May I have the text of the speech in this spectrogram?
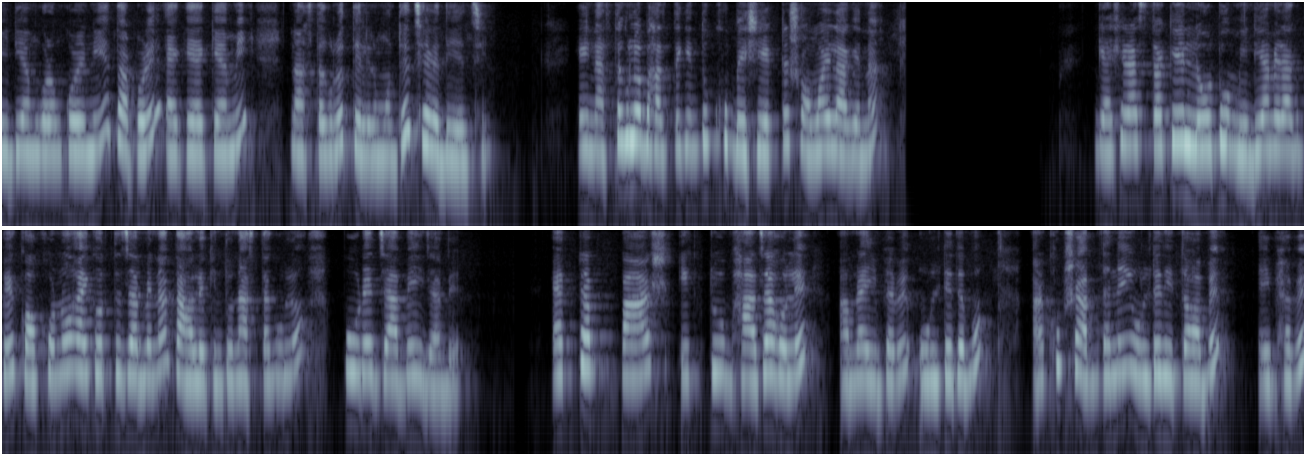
মিডিয়াম গরম করে নিয়ে তারপরে একে একে আমি নাস্তাগুলো তেলের মধ্যে ছেড়ে দিয়েছি। এই নাস্তাগুলো ভাজতে কিন্তু খুব বেশি একটা সময় লাগে না। গ্যাসের আঁচটাকে লো টু মিডিয়ামে রাখবে, কখনো হাই করতে যাবে না, তাহলে কিন্তু নাস্তাগুলো পুড়ে যাবেই যাবে। একটা পাশ একটু ভাজা হলে আমরা এইভাবে উল্টে দেব। আর খুব সাবধানেই উল্টে দিতে হবে এইভাবে।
